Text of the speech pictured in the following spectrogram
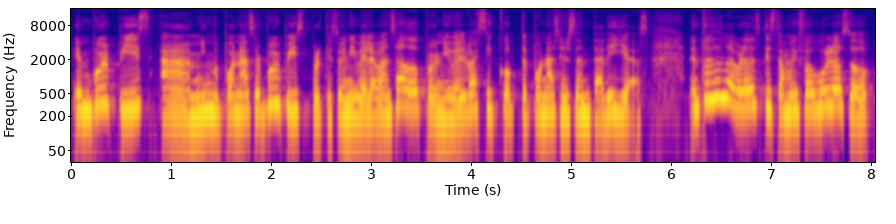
en burpees, a mí me pone a hacer burpees porque soy nivel avanzado, pero nivel básico te pone a hacer sentadillas. Entonces, la verdad es que está muy fabuloso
